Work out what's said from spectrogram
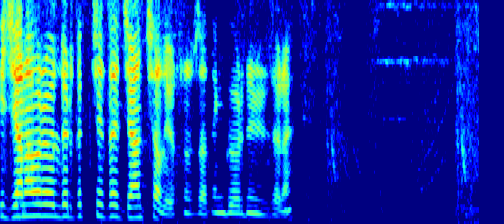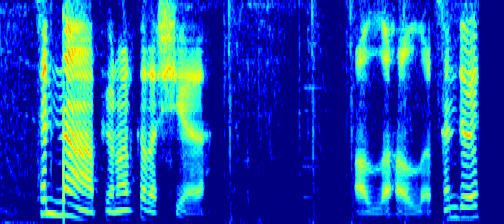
Bir canavar öldürdükçe de can çalıyorsunuz zaten gördüğünüz üzere. Sen ne yapıyorsun arkadaş ya? Allah Allah. Sen de öl.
